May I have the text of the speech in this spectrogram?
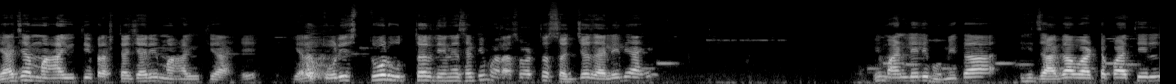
या ज्या महायुती भ्रष्टाचारी महायुती आहे याला तोडीस तोड उत्तर देण्यासाठी मला असं वाटतं सज्ज झालेली आहे. मी मांडलेली भूमिका ही जागा वाटपातील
